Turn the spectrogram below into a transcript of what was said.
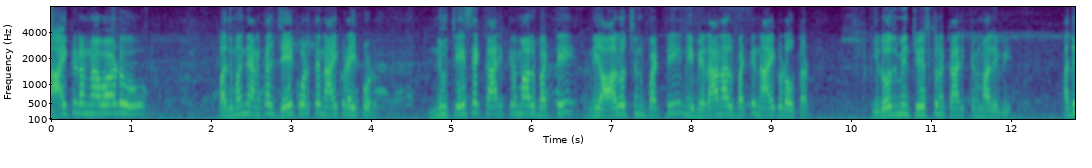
నాయకుడు అన్నవాడు పది మంది వెనకాల జే కొడితే నాయకుడు అయిపోడు. నువ్వు చేసే కార్యక్రమాలు బట్టి నీ ఆలోచన బట్టి నీ విధానాలు బట్టి నాయకుడు అవుతాడు. ఈరోజు మేము చేస్తున్న కార్యక్రమాలు ఇవి. అది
